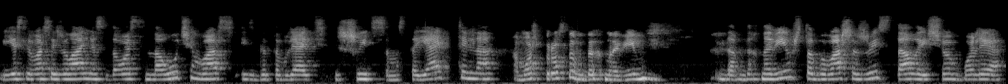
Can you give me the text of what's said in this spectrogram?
если у вас есть желание, с удовольствием научим вас изготовлять и шить самостоятельно. А может, просто вдохновим. Да, вдохновим, чтобы ваша жизнь стала еще более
